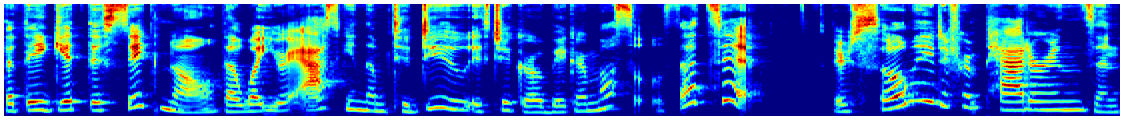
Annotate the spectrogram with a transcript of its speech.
that they get the signal that what you're asking them to do is to grow bigger muscles. That's it. There's so many different patterns and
